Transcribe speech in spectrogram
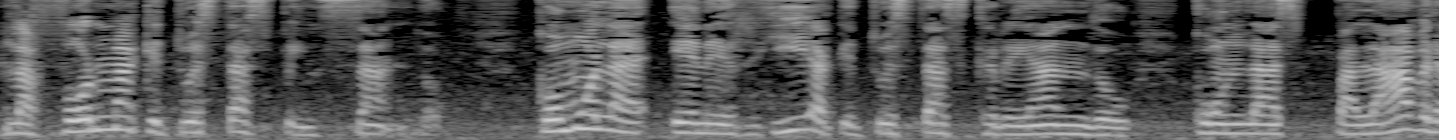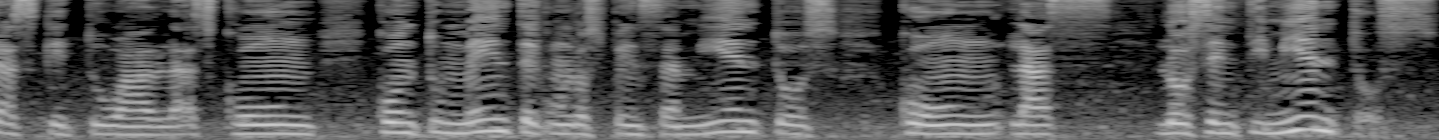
la forma que tú estás pensando, cómo la energía que tú estás creando con las palabras que tú hablas, con, con tu mente, con los pensamientos, con las, los sentimientos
